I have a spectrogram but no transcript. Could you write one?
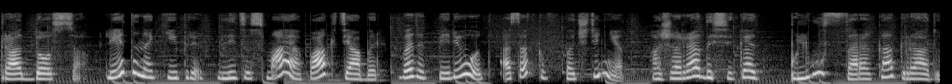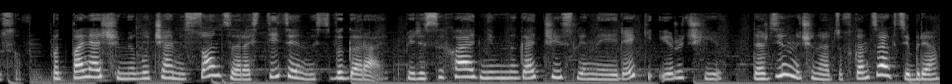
Традоса. Лето на Кипре длится с мая по октябрь. В этот период осадков почти нет, а жара достигает плюс 40 градусов. Под палящими лучами солнца растительность выгорает, пересыхают немногочисленные реки и ручьи. Дожди начинаются в конце октября.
